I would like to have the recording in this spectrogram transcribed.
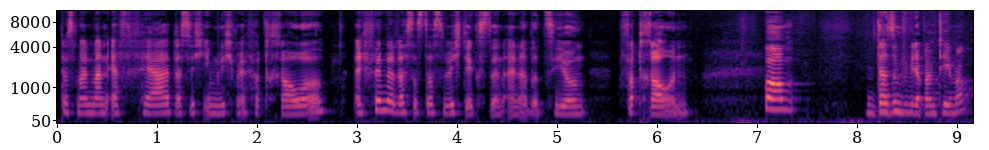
dass mein Mann erfährt, dass ich ihm nicht mehr vertraue. Ich finde, das ist das Wichtigste in einer Beziehung. Vertrauen. Bom. Da sind wir wieder beim Thema.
